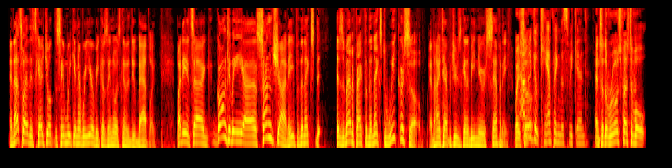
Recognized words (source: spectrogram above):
And that's why they schedule it the same weekend every year because they know it's going to do badly. But it's uh, going to be uh, sunshiny for the next, as a matter of fact, for the next week or so. And high temperature is going to be near 70. Wait, I'm gonna go camping this weekend. and so the Rose Festival.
